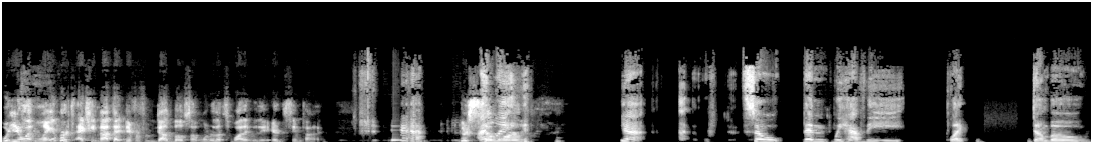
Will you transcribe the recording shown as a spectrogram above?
Well, you know what? Lambert's actually not that different from Dumbo, so I wonder that's why they, they aired at the same time. Yeah. They're similar. like- Yeah. So then we have the like Dumbo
